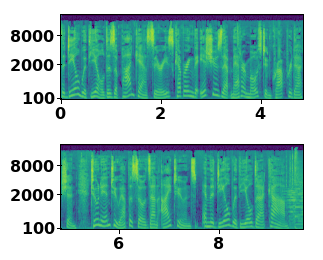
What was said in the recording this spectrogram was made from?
The Deal with Yield is a podcast series covering the issues that matter most in crop production. Tune in to episodes on iTunes and thedealwithyield.com.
